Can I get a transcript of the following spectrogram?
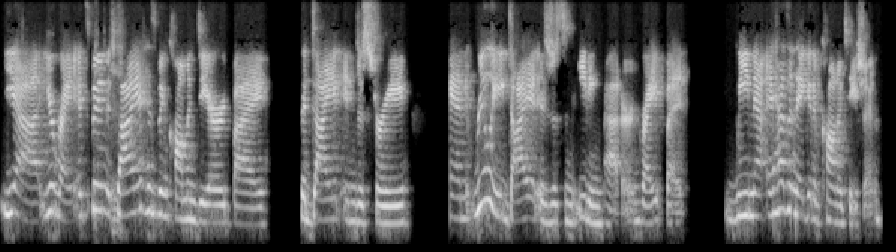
Yeah, you're right. It's been diet has been commandeered by the diet industry. And really diet is just an eating pattern, right? But we na- it has a negative connotation.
